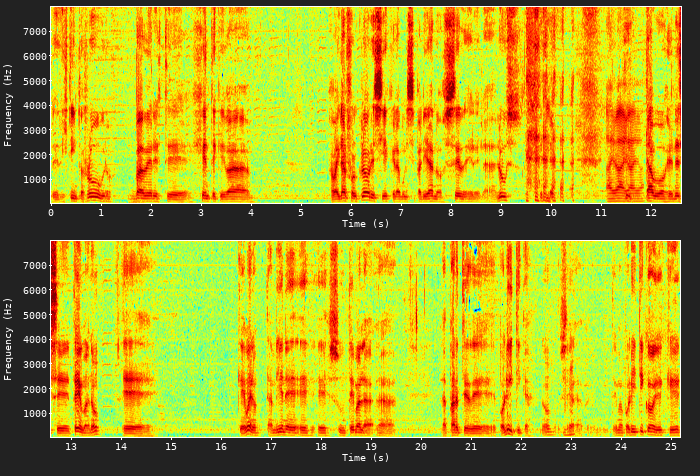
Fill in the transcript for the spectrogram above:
de distintos rubros. Va a haber este, gente que va a bailar folclore si es que la municipalidad nos cede la luz. Ahí va, ahí va, ahí va. estamos en ese tema, ¿no? Eh, que bueno, también es, es- es un tema la, la- la parte de política, ¿no? O sea, el tema político es que,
